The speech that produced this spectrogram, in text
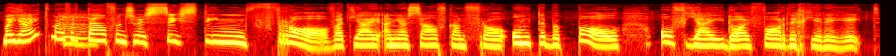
Maar jy het my mm. vertel van so 16 vrae wat jy aan jouself kan vra om te bepaal of jy daai vaardighede het.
